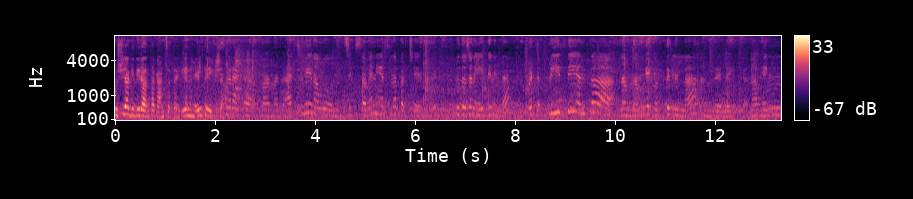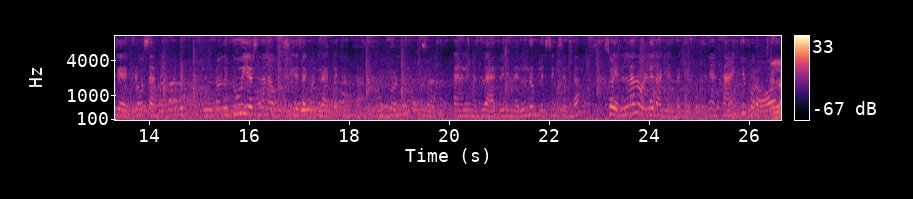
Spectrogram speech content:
ಖುಷಿಯಾಗಿದ್ದೀರಾ ಅಂತ ಕಾಣಿಸುತ್ತೆ. ಏನು ಹೇಳ್ತೀರಿ ಈ ಕ್ಷಣ? ಆ್ಯಕ್ಚುಲಿ ನಾವು ಸಿಕ್ಸ್ ಸೆವೆನ್ ಇಯರ್ಸ್ನ ಪರಿಚಯ ಇದ್ವಿ ಟೂ ತೌಸಂಡ್ ಏಯ್ಟೀನಿಂದ ಬಟ್ ಪ್ರೀತಿ ಅಂತ ನಮ್, ನಮಗೆ ಗೊತ್ತಿರಲಿಲ್ಲ. ಅಂದರೆ ಲೈಕ್ ನಾವು ಹೆಂಗೆ ಕ್ಲೋಸ್ ಆದ್ವಿ ಅಂತ ಬಟ್ ಒಂದು ಟೂ ಇಯರ್ಸಿಂದ ನಾವು ಸೀರಿಯಸ್ ಆಗಿ ಮದುವೆ ಆಗಬೇಕಂತ ಅಂದ್ಕೊಂಡು ಫೈನಲಿ ಮದುವೆ ಆದ್ವಿ ನಿಮ್ಮೆಲ್ಲರೂ ಬ್ಲೆಸ್ಸಿಂಗ್ಸಿಂದ ಸೊ ಎಲ್ಲಾನು ಒಳ್ಳೇದಾಗಲಿ ಅಂತ ಕೇಳ್ಕೊತೀನಿ and thank you for all ಎಲ್ಲ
